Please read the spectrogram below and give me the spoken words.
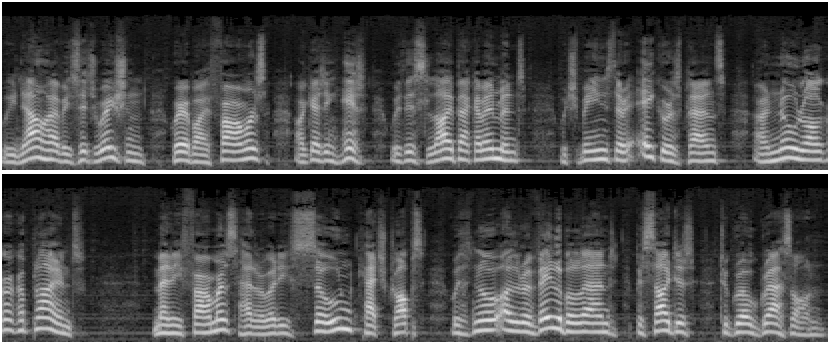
we now have a situation whereby farmers are getting hit with this lieback amendment, which means their acres plans are no longer compliant. Many farmers had already sown catch crops with no other available land beside it to grow grass on.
